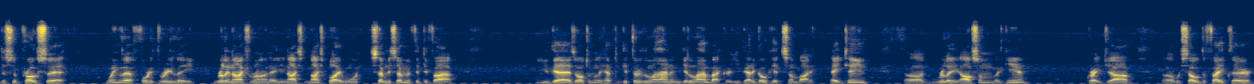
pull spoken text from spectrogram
This is a pro set, wing left 43 lead. Really nice run, 80. Nice, nice play, one. 77 and 55. You guys ultimately have to get through the line and get a linebacker. You got to go hit somebody. 18, uh, really awesome again. Great job. Uh, we sold the fake there.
